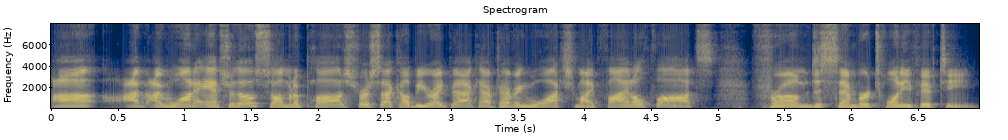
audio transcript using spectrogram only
Uh, I, I want to answer those, so I'm going to pause for a sec. I'll be right back after having watched my final thoughts from December 2015.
